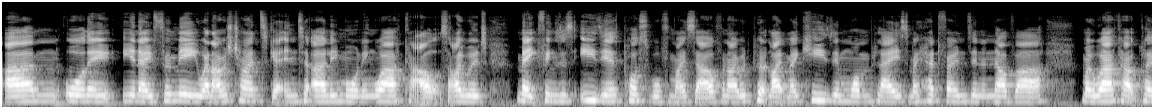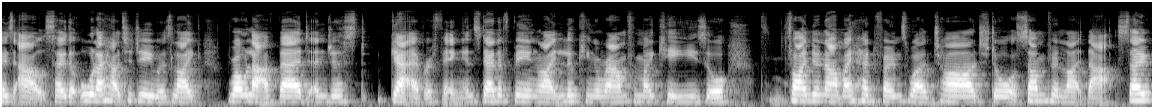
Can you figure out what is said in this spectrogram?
um, or they, you know, for me, when I was trying to get into early morning workouts, I would make things as easy as possible for myself and I would put like my keys in one place, my headphones in another, my workout clothes out, so that all I had to do was like roll out of bed and just get everything instead of being like looking around for my keys or finding out my headphones weren't charged or something like that. So,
